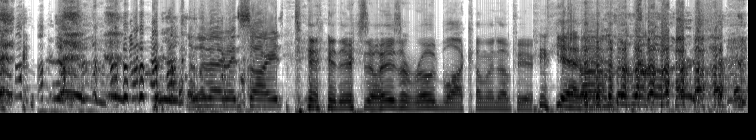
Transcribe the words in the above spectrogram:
I Oh, love that I went sorry. Tanner, there's a, there's a roadblock coming up here. Yeah.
